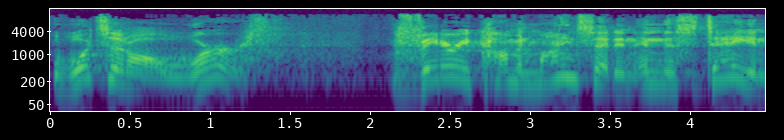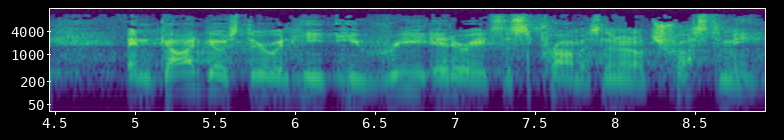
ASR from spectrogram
what's it all worth? Very common mindset in, in this day. And, and God goes through and he, he reiterates this promise no, no, no, trust me.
